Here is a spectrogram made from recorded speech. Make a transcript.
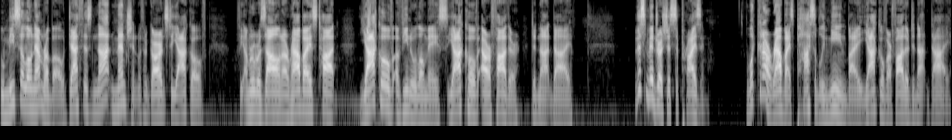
Umisa lo death is not mentioned with regards to Yaakov. The Amru Chazal and our rabbis taught, Yaakov avinu lomes, Yaakov our father did not die. This Midrash is surprising. What could our rabbis possibly mean by Yaakov our father did not die?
